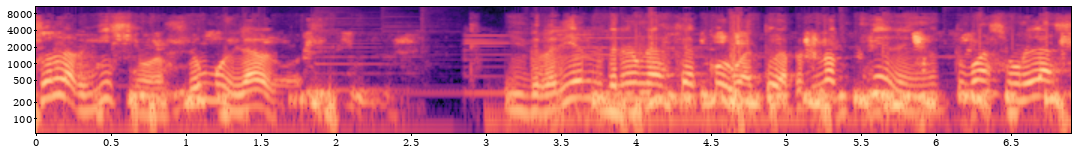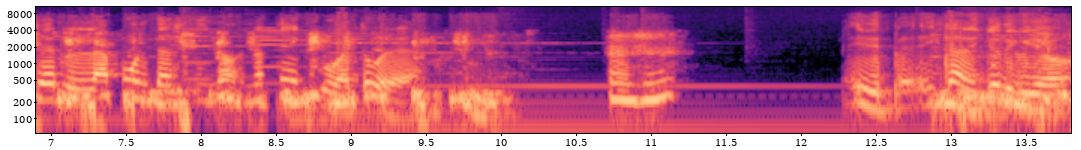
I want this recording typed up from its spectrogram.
son larguísimos, son muy largos y deberían de tener una ligera curvatura, pero no tienen. Tú vas a un láser, la apuntas y no, no tiene curvatura. Ujú. Y, y claro, yo digo yo,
